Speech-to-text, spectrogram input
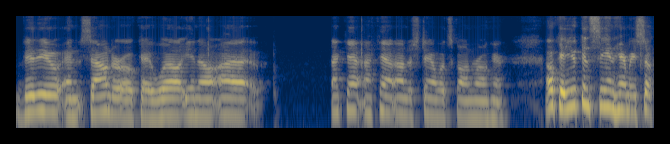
video and sound are okay. Well, you know, I I can't I can't understand what's going wrong here. Okay, you can see and hear me. So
